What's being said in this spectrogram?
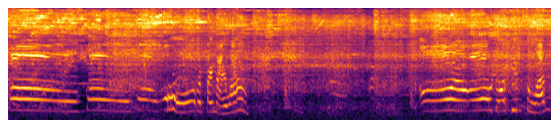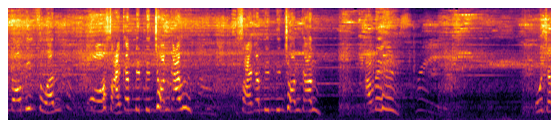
โกโก้โกโอ้โห มันไปไหนวะ บินสวนโดนบินสวนโอ้สายการบินบินชนกัน สายการบินบินชนกัน เอาดิโอ้ยจะ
